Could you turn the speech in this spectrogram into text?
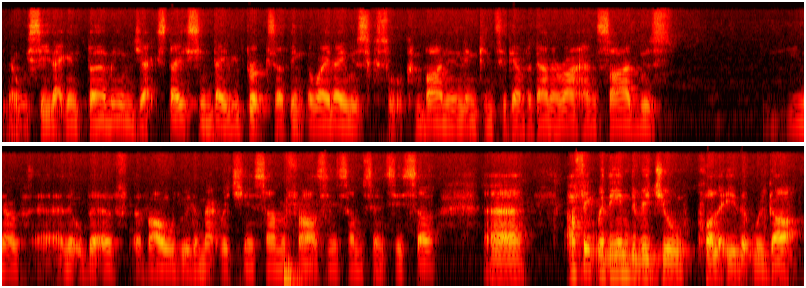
you know, we see that against Birmingham, Jack Stacey and David Brooks. I think the way they was sort of combining and linking together down the right hand side was, you know, a little bit of, of old with the Matt Ritchie and Simon Francis in some senses. So uh, I think with the individual quality that we got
